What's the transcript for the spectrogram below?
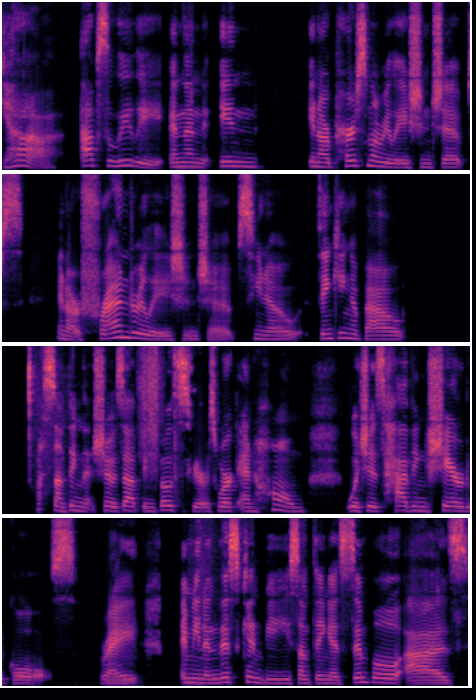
Yeah, absolutely. And then in in our personal relationships, in our friend relationships, you know, thinking about something that shows up in both spheres, work and home, which is having shared goals, right? Mm-hmm. I mean, and this can be something as simple as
